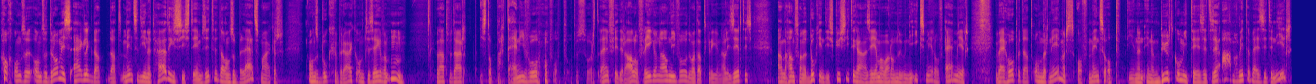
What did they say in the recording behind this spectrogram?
Goh, onze, onze droom is eigenlijk dat, dat mensen die in het huidige systeem zitten, dat onze beleidsmakers ons boek gebruiken om te zeggen van, hmm, laten we daar, is het op partijniveau of op, op een soort hè, federaal of regionaal niveau, wat dat geregionaliseerd is, aan de hand van het boek in discussie te gaan en zeggen, ja, maar waarom doen we niet X meer of Y meer? Wij hopen dat ondernemers of mensen op, die in een, in een buurtcomité zitten, zeggen, ah, maar weten, wij zitten hier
